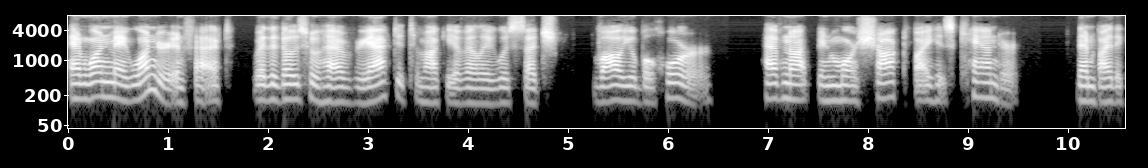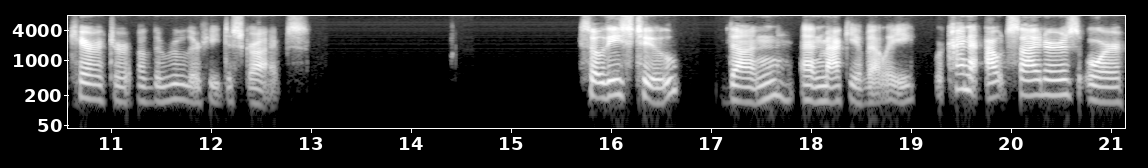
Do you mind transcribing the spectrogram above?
And one may wonder, in fact, whether those who have reacted to Machiavelli with such voluble horror have not been more shocked by his candor than by the character of the ruler he describes. So these two, Donne and Machiavelli, were kind of outsiders or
